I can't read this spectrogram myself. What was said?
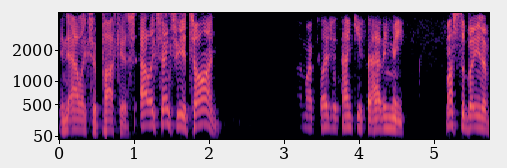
in Alex Epakis. Alex, thanks for your time. My pleasure. Thank you for having me. Must have been a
